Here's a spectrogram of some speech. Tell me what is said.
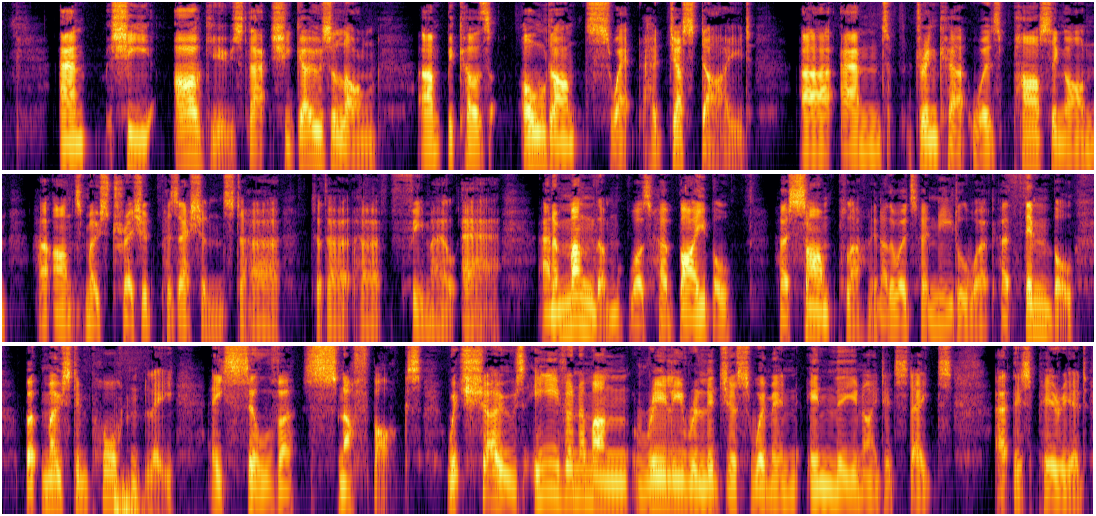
and she argues that she goes along um, because old Aunt Sweat had just died, uh, and Drinker was passing on her aunt's most treasured possessions to her to the, her female heir, and among them was her Bible, her sampler, in other words, her needlework, her thimble, but most importantly, a silver snuff box, which shows even among really religious women in the United States at this period,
